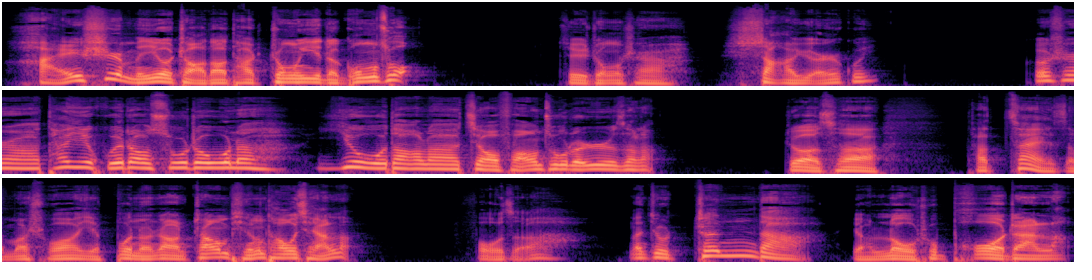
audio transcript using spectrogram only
还是没有找到他中意的工作，最终是铩羽而归。可是啊，他一回到苏州呢，又到了交房租的日子了。这次。他再怎么说也不能让张平掏钱了，否则啊那就真的要露出破绽了。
